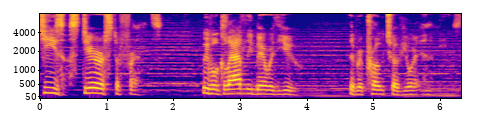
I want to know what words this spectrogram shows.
Jesus, dearest of friends, we will gladly bear with you the reproach of your enemies.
